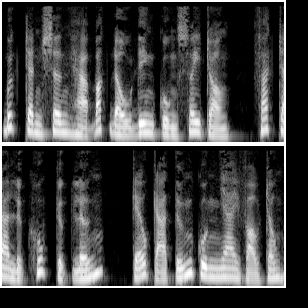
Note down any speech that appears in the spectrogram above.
bức tranh Sơn Hà bắt đầu điên cuồng xoay tròn, phát ra lực hút cực lớn, kéo cả tướng quân nhai vào trong.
